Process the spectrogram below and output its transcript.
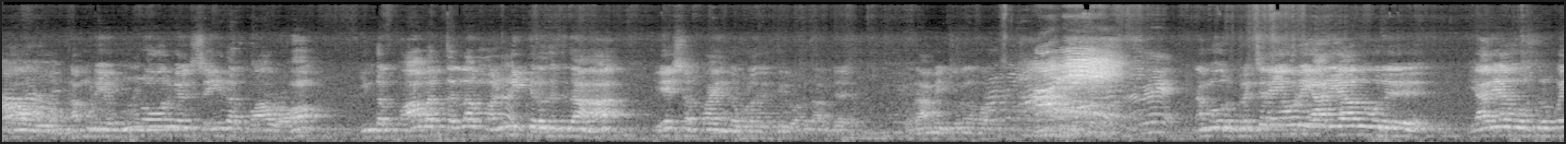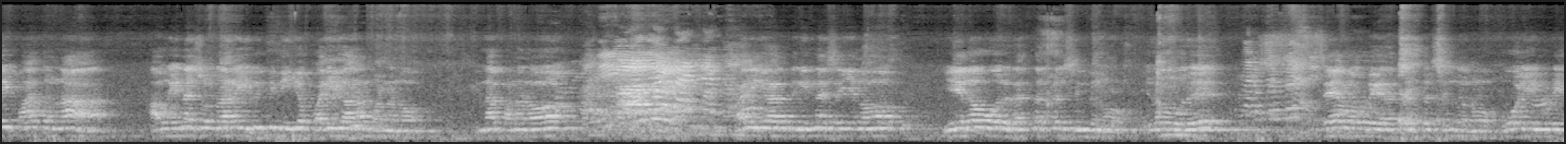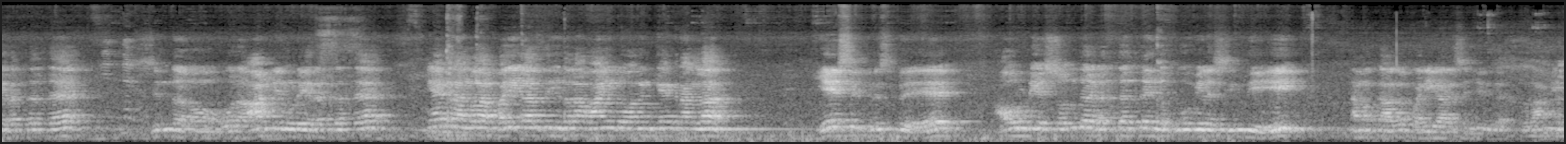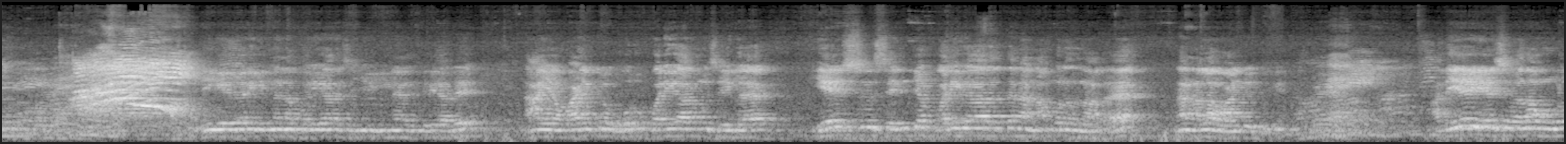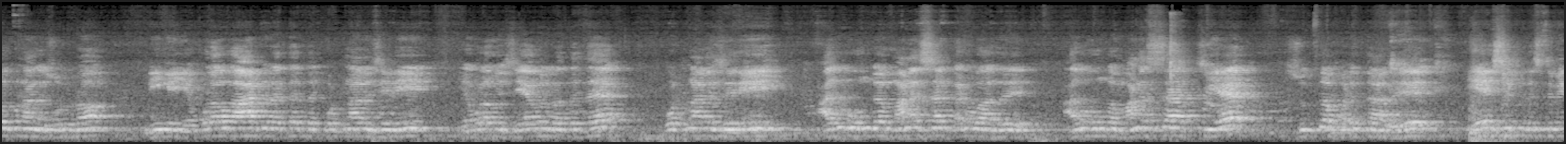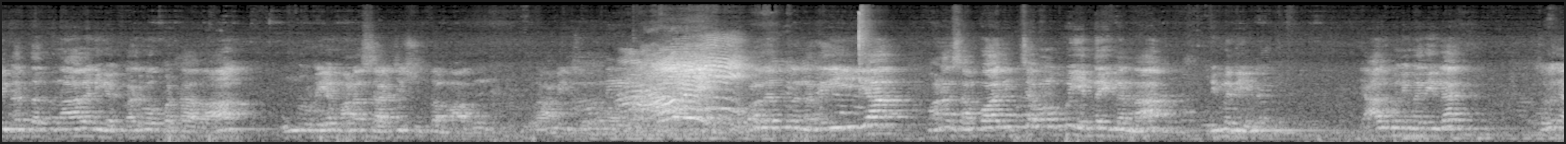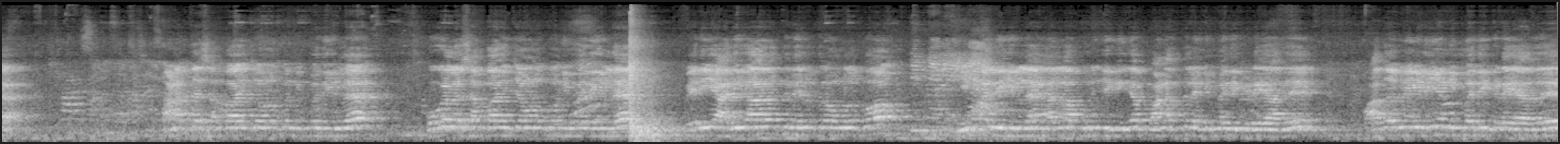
பாவம். நம்முடைய முன்னோர்கள் செய்த பாவம். இந்த பாவத்தெல்லாம் மன்னிக்கிறதுக்கு தான் ஏசப்பா இந்த உலகத்தில் வந்தாங்க. ராமே சொல்லுங்க. நம்ம ஒரு பிரச்சனையோடு யாரையாவது ஒரு யாரையாவது ஒருத்தர் போய் பார்த்தோம்னா அவங்க என்ன சொல்றாங்க? இதுக்கு நீங்க பரிகாரம் பண்ணணும். என்ன பண்ணணும்? பரிகாரத்துக்கு என்ன செய்யணும்? ஏதோ ஒரு ரத்தத்தை சிந்தணும். ஏதோ ஒரு சேவனுடைய ரத்தத்தை சிந்தணும். கோழியினுடைய ரத்தத்தை சிந்தணும். ஒரு ஆண்டினுடைய ரத்தத்தை கேட்குறாங்களா? பரிகாரத்துக்கு இதெல்லாம் வாங்கிட்டு வாங்கன்னு கேட்குறாங்களா? இயேசு கிறிஸ்து அவருடைய சொந்த ரத்தத்தை இந்த பூமியில சிந்தி நமக்காக பரிகாரம் செஞ்சிருக்கார். ஒரு நீங்க இது வரைக்கும் என்னென்ன பரிகாரம் செஞ்சிருக்கீங்கன்னு எனக்கு தெரியாது. நான் என் வாழ்க்கையில் ஒரு பரிகாரமும் செய்யல. இயேசு செஞ்ச பரிகாரத்தை நான் நம்புறதுனால நான் நல்லா வாழ்ந்துட்டு இருக்கேன். அதே இயேசுவை தான் உங்களுக்கும் நாங்கள் சொல்றோம். நீங்க எவ்வளவு ஆட்டு ரத்தத்தை கொட்டினாலும் சரி எவ்வளவு சேவல் ரத்தத்தை கொட்டினாலும் சரி அது உங்க மனசை கழுவாது. அது உங்க மனசாட்சிய சுத்தப்படுத்தாது. இயேசு கிறிஸ்துவின் ரத்தத்தினால நீங்க கழுவப்பட்டாதான் உங்களுடைய மனசாட்சி சுத்தமாகும். உலகத்துல நிறைய பணம் சம்பாதிச்சவனுக்கும் என்ன இல்லைன்னா நிம்மதி இல்லை. யாருக்கும் நிம்மதி இல்லை? சொல்லுங்க. பணத்தை சம்பாதிச்சவனுக்கும் நிம்மதி இல்லை. புகழை சம்பாதிச்சவனுக்கும் நிம்மதி இல்லை. பெரிய அதிகாரத்தில் இருக்கிறவங்களுக்கும் நிம்மதி இல்லை. நல்லா புரிஞ்சுக்கிங்க. பணத்துல நிம்மதி கிடையாது. பதவியிலையும் நிம்மதி கிடையாது.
